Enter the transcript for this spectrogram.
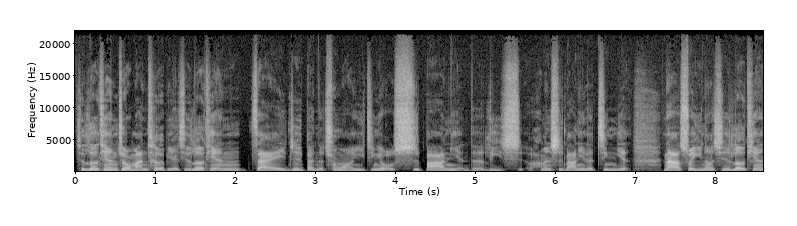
其实乐天就蛮特别。其实乐天在日本的存网已经有十八年的历史，他们十八年的经验。那所以呢，其实乐天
